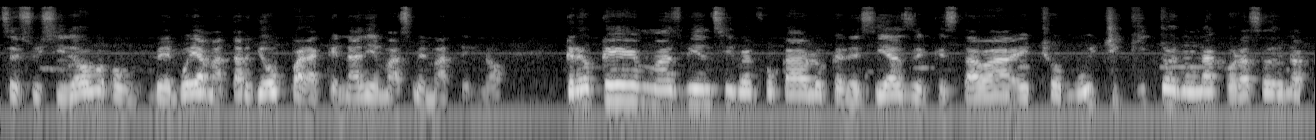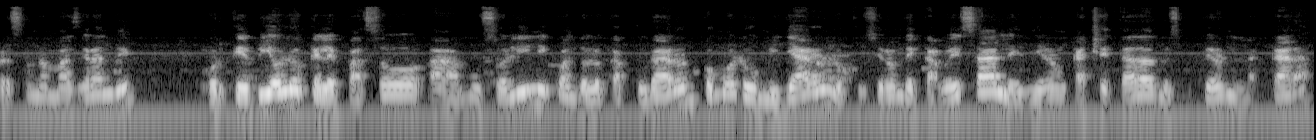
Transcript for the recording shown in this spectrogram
se suicidó o me voy a matar yo para que nadie más me mate, ¿no? Creo que más bien sí va enfocado a lo que decías de que estaba hecho muy chiquito en una coraza de una persona más grande, porque vio lo que le pasó a Mussolini cuando lo capturaron, cómo lo humillaron, lo pusieron de cabeza, le dieron cachetadas, lo escupieron en la cara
